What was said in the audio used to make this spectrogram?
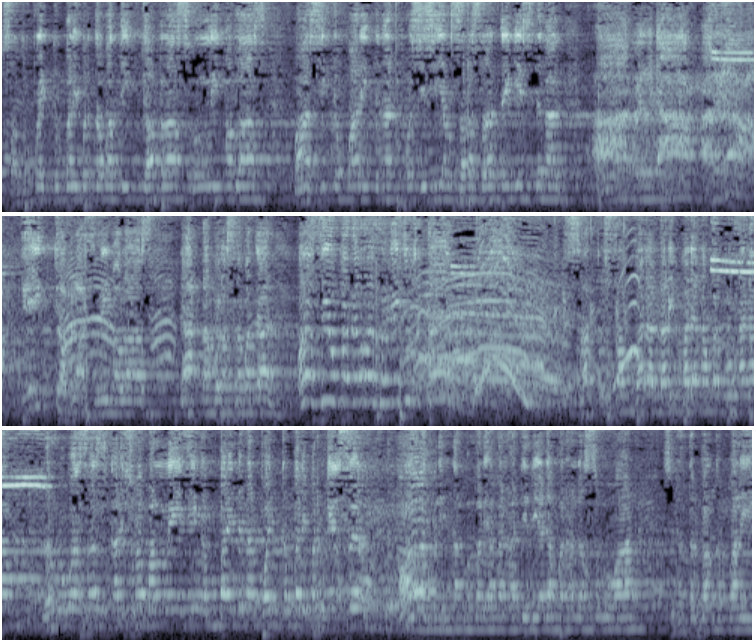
Satu poin kembali bertambah 13-15. Masih kembali dengan posisi yang sangat strategis dengan Aredang. Aredang 13-15. Datang bola selamatkan. Masih umpan rasanya cukup Satu samparan daripada nomor punggung leluasa sekali sudah Malaysia kembali dengan poin kembali bergeser. Oh Lintang kembali akan hadir di hadapan anda semua. Sudah terbang kembali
